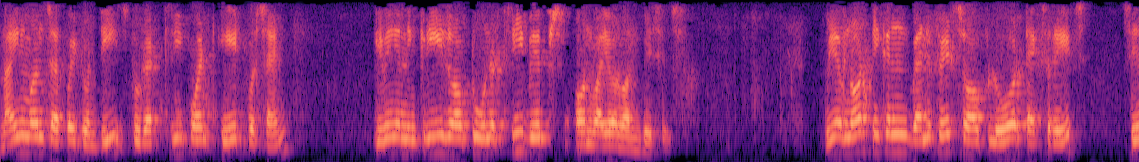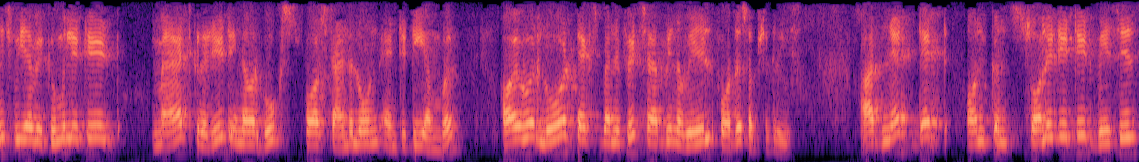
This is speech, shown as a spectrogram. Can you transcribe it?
nine months FY20 stood at 3.8%, giving an increase of 203 bips on Y-on-1 basis. We have not taken benefits of lower tax rates since we have accumulated MAT credit in our books for standalone entity Amber. However, lower tax benefits have been availed for the subsidiaries. Our net debt on consolidated basis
